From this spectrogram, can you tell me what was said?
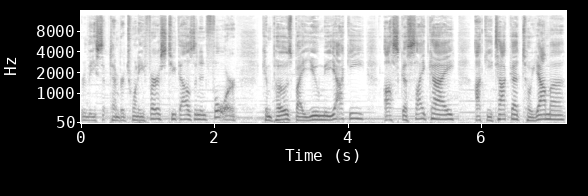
released September 21st, 2004, composed by Yu Miyake, Asuka Sakai, Akitaka Toyama,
